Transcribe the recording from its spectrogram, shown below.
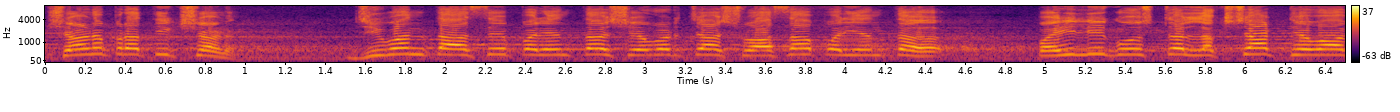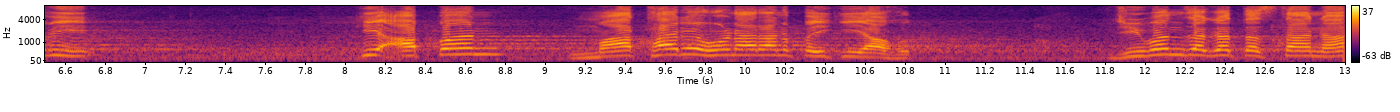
क्षण प्रतिक्षण जिवंत असेपर्यंत शेवटच्या श्वासापर्यंत पहिली गोष्ट लक्षात ठेवावी की आपण माथारे होणाऱ्यांपैकी आहोत. जीवन जगत असताना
